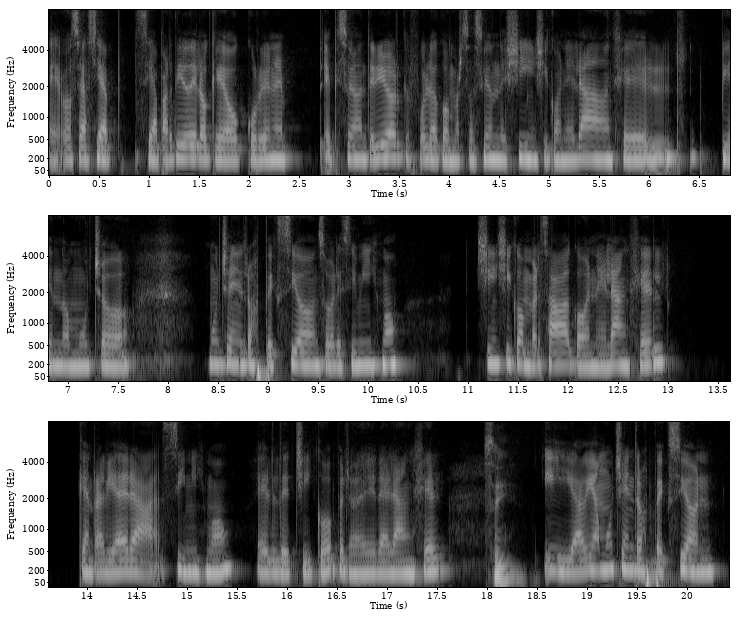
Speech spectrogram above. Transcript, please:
Eh, o sea, si a, si a partir de lo que ocurrió en el episodio anterior, que fue la conversación de Shinji con el ángel, viendo mucho, mucha introspección sobre sí mismo, Shinji conversaba con el ángel, que en realidad era sí mismo, él de chico, pero era el ángel, sí. y había mucha introspección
